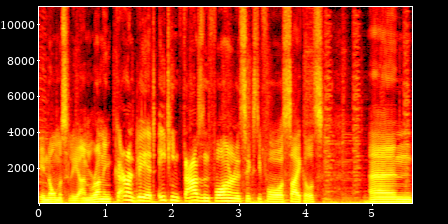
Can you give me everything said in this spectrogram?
enormously. I'm running currently at 18,464 cycles and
